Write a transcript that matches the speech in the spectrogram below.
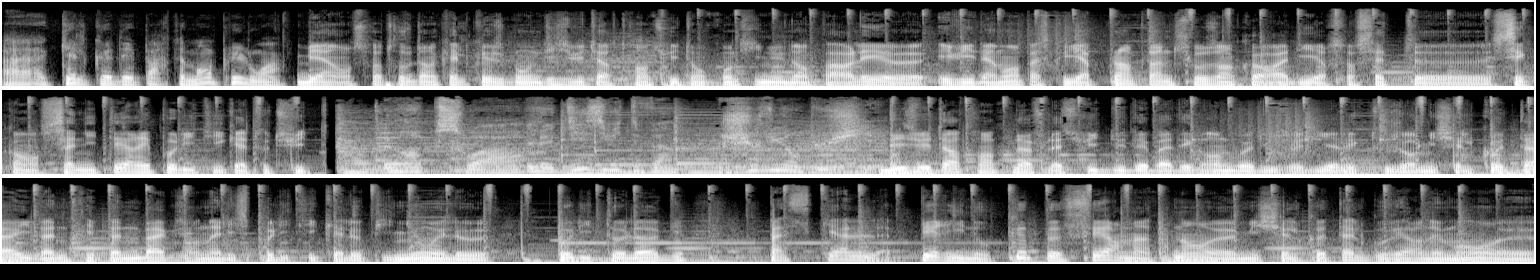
à quelques départements plus loin. Bien, on se retrouve dans quelques secondes, 18h38. On continue d'en parler euh, évidemment parce qu'il y a plein plein de choses encore à dire sur cette euh, séquence sanitaire et politique. À tout de suite. Europe Soir, le 18-20, Julien Bugier. 18h39, la suite du débat des grandes voix du jeudi avec toujours Michel Cotta, Ivan Trippenbach, journaliste politique à l'opinion, et le politologue Pascal Perrineau. Que peut faire maintenant euh, Michel Cotta, le gouvernement Euh,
